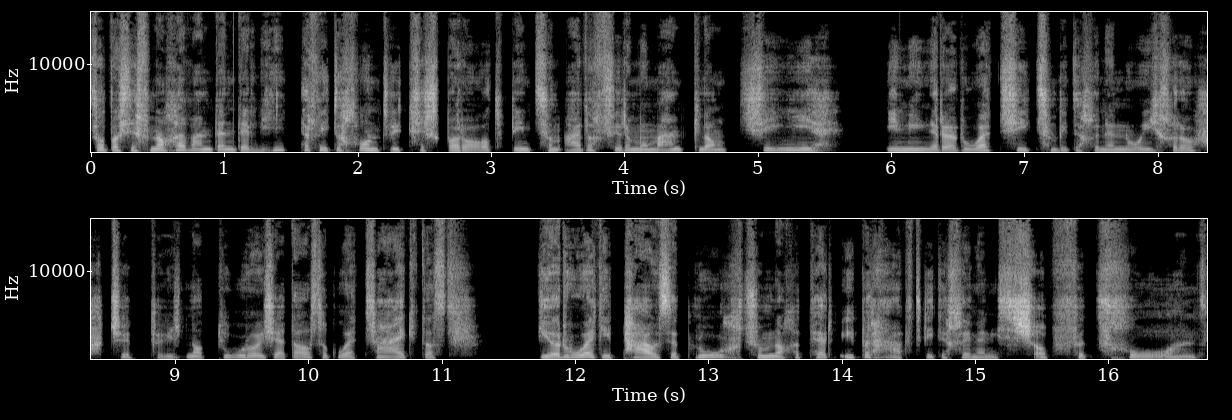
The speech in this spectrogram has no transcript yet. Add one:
So dass ich nachher, wenn dann der Winter wieder kommt, wirklich parat bin, um einfach für einen Moment lang zu sein, in meiner Ruhezeit, um wieder neue Kraft zu schöpfen. Weil die Natur uns ja da so gut zeigt, dass die Ruhe, die Pause braucht, um nachher überhaupt wieder ins Schaffen zu kommen. Und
